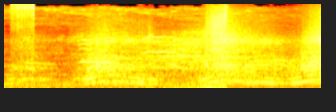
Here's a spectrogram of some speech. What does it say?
Wow. Wow. Wow.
